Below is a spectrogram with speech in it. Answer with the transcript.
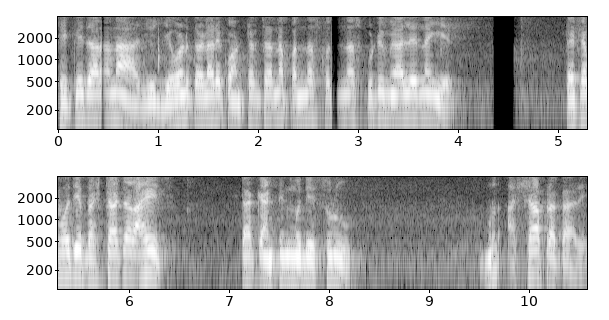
ठेकेदारांना जे जेवण करणारे कॉन्ट्रॅक्टरना पन्नास पन्नास कोटी मिळाले नाही आहेत त्याच्यामध्ये भ्रष्टाचार आहेच त्या कॅन्टीनमध्ये सुरू. म्हणून अशा प्रकारे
